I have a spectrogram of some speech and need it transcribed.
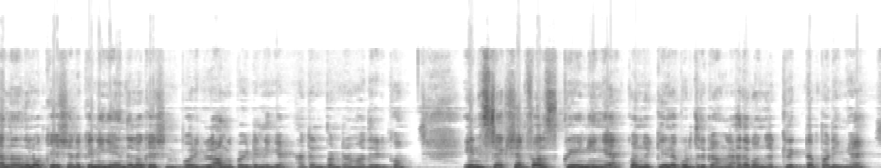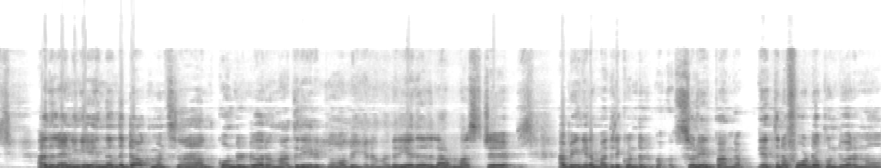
அந்தந்த லொக்கேஷனுக்கு நீங்கள் எந்த லொக்கேஷனுக்கு போகிறீங்களோ அங்கே போயிட்டு நீங்கள் அட்டன் பண்ணுற மாதிரி இருக்கும். இன்ஸ்ட்ரக்ஷன் ஃபார் ஸ்க்ரீனிங்கை கொஞ்சம் கீழே கொடுத்துருக்காங்க. அதை கொஞ்சம் கரெக்டாக படிங்க. அதில் நீங்கள் எந்தெந்த டாக்குமெண்ட்ஸ்லாம் கொண்டுட்டு வர மாதிரி இருக்கும் அப்படிங்கிற மாதிரி எது எதெல்லாம் மஸ்ட்டு அப்படிங்கிற மாதிரி கொண்டு சொல்லியிருப்பாங்க. எத்தனை ஃபோட்டோ கொண்டு வரணும்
